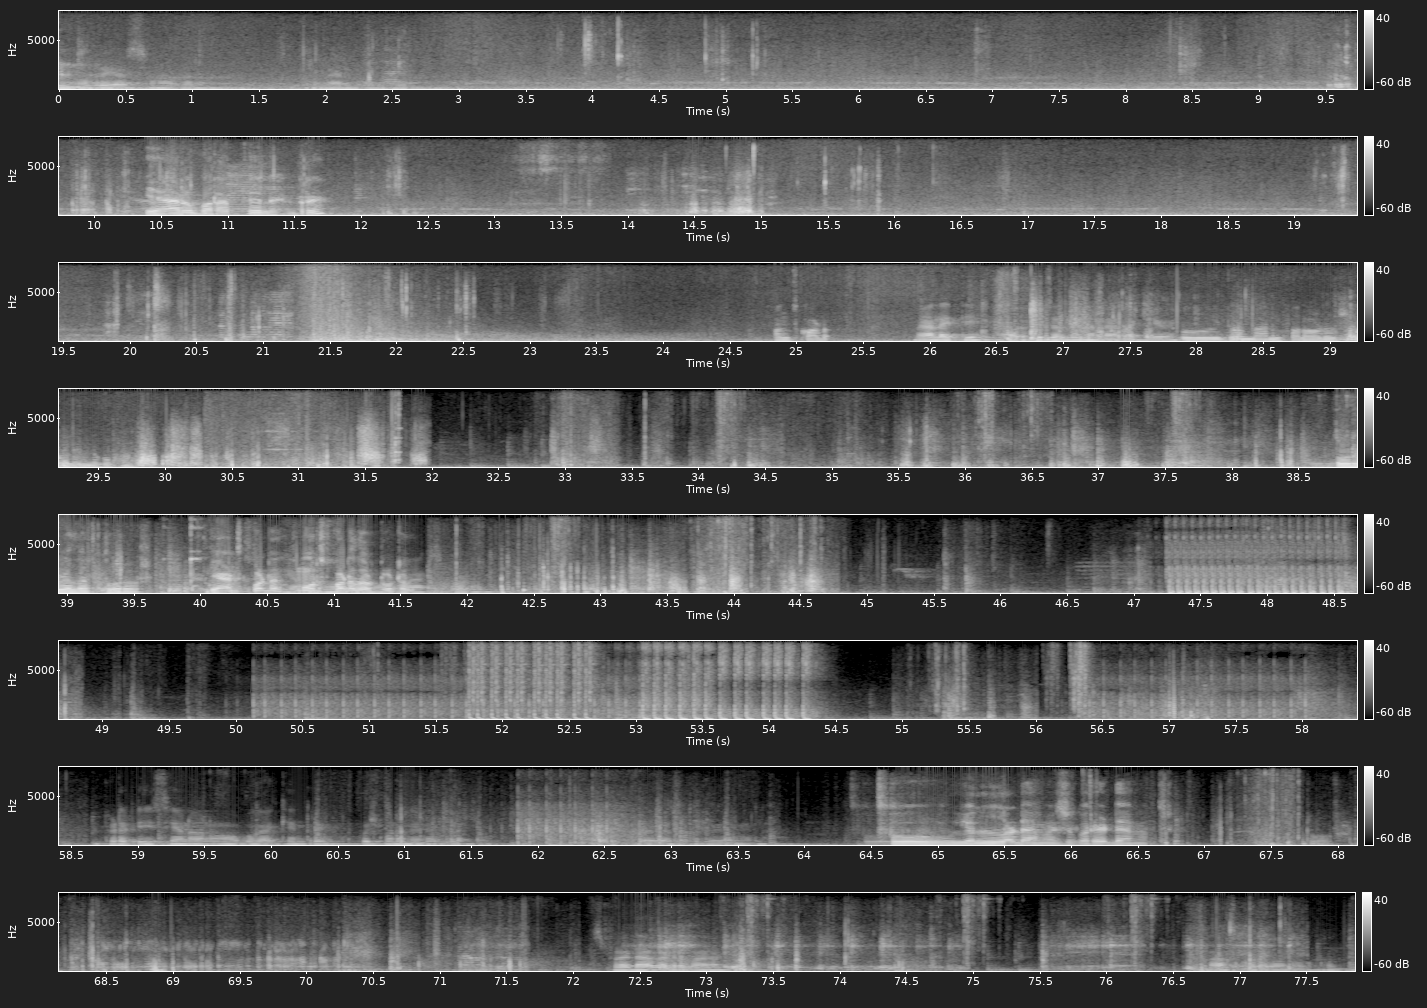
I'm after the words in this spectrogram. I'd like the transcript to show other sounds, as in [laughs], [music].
ನೋಡ್ರಿ ಎಷ್ಟು ಜನ ಅದಾರ ಇದ್ರ ಮೇಲೆ ಬಂದು ಯಾರು ಬರತ್ತೇ ಇಲ್ಲೇನ್ರಿ ಒಂದು ಸ್ಕ್ವಾಡ್ ಮೇಲೆ ಐತಿ ಅವ್ರಿಗೆ ಜಲ್ದಿ ನಾನು ಮೇಲೆ ಹಾಕಿವಿ ಇದೊಂದು ಅನ್ಫಾಲೋ ಹೊಡೆದು ಸೋಲಿಂದ ಕೂತ್ಕೊಂಡು ದೂರ ಅದಾರ ದೂರ ಸ್ಪಾಟ್ ಎರಡ್ ಸ್ಕ್ವಾಡ್ ಮೂರ್ ಸ್ಕ್ವಾಡ್ ಅದಾವ ಟೋಟಲ್ ಈ ಕಡೆ west ಅದು ಏನಿಲ್ಲ ಸೊ ಎಲ್ಲ ಡ್ಯಾಮೇಜ್ ಬರೀ ಡ್ಯಾಮೇಜ್ ಸ್ಪ್ರೆಡ್ ಆಗಡ್ರಿ ಭಾಳ ಕಾಸು ಕೊಡೋದ ನೋಡ್ಕೊಂತ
